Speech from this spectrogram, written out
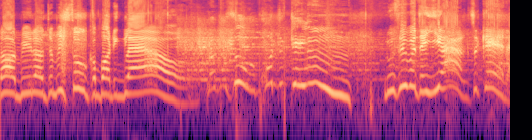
รอบนี้เราจะไม่สู้กับบอทอีกแล้ว เราจะสู้กับคนจริงๆดูซิว่าจะยากสักแค่ไหน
